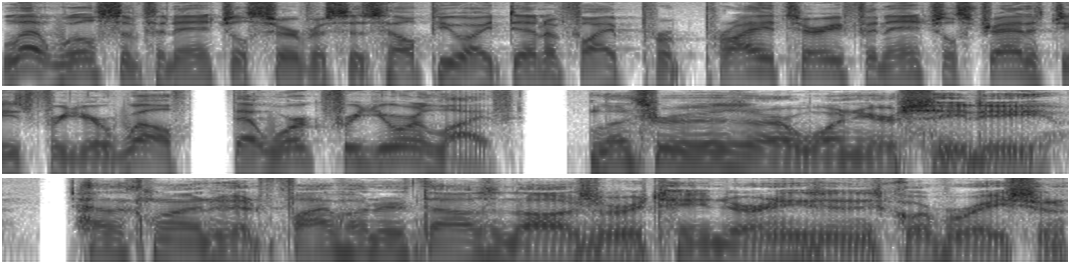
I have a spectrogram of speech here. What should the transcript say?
Let Wilson Financial Services help you identify proprietary financial strategies for your wealth that work for your life. Let's revisit our one year CD. Had a client who had $500,000 of retained earnings in his corporation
